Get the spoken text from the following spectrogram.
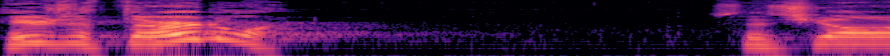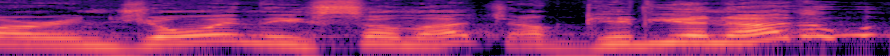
Here's a third one. Since y'all are enjoying these so much, I'll give you another one.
